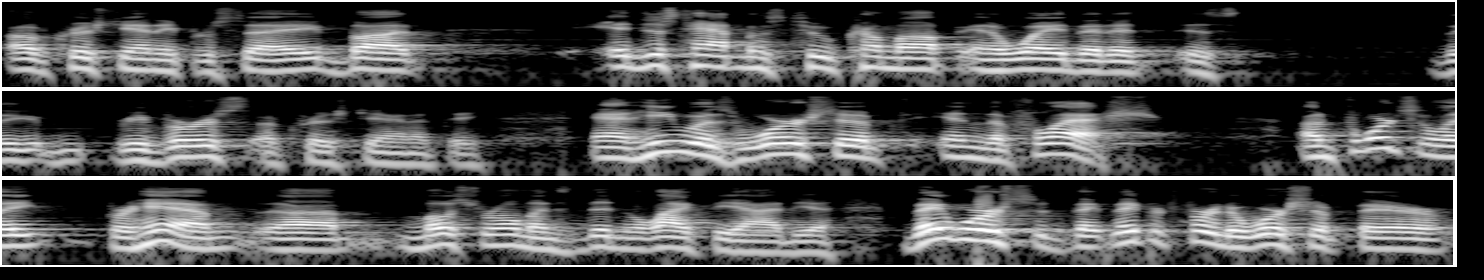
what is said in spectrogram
of Christianity per se, but it just happens to come up in a way that it is the reverse of Christianity. And he was worshiped in the flesh. Unfortunately for him, uh, most Romans didn't like the idea. They worshiped, they, they preferred to worship their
